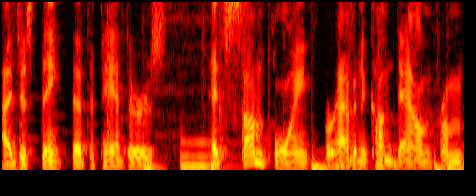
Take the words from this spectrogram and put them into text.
I, just think that the Panthers, at some point, were having to come down from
